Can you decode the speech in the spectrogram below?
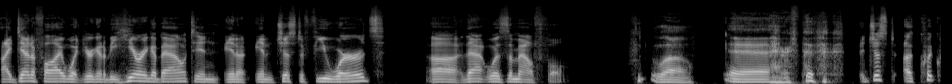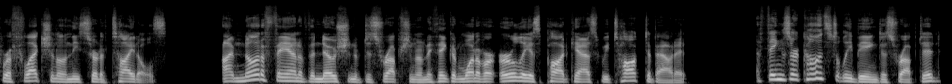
identify what you're going to be hearing about in in, a, in just a few words? Uh, that was a mouthful. Wow. Uh... just a quick reflection on these sort of titles. I'm not a fan of the notion of disruption. And I think in one of our earliest podcasts, we talked about it things are constantly being disrupted,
